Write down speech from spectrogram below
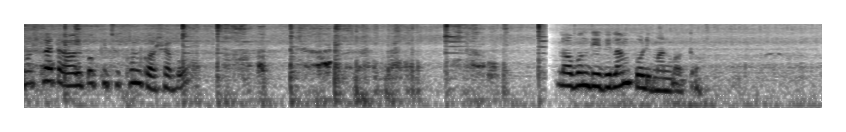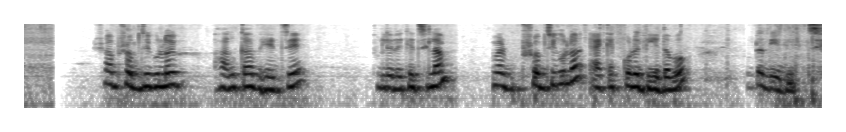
মশলাটা অল্প কিছুক্ষণ কষাবো। লবণ দিয়ে দিলাম পরিমাণ মতো। সব সবজিগুলোই হালকা ভেজে তুলে রেখেছিলাম। এবার সবজিগুলো এক এক করে দিয়ে দেবো। ওটা দিয়ে দিচ্ছি।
